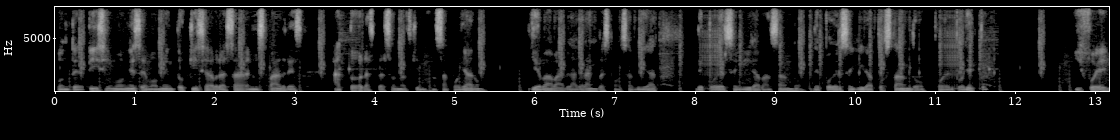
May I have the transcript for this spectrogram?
contentísimo en ese momento, quise abrazar a mis padres, a todas las personas que nos apoyaron. Llevaba la gran responsabilidad de poder seguir avanzando, de poder seguir apostando por el proyecto y fue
